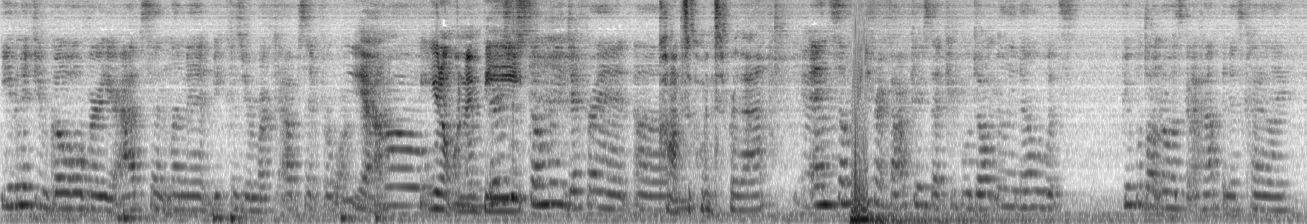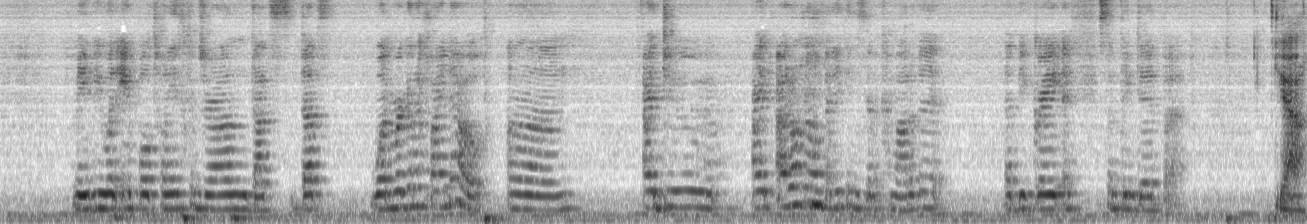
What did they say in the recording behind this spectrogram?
even if you go over your absent limit because you're marked absent for walking Yeah. out. You don't want to There's be just so many different um, consequence for that. yeah. and so many different factors that people don't really know what's people don't know what's going to happen it's kind of like maybe when april 20th comes around that's that's when we're going to find out um, i do I, I don't know if anything's going to come out of it that'd be great if something did but Yeah.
